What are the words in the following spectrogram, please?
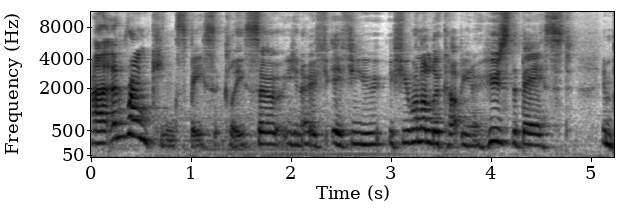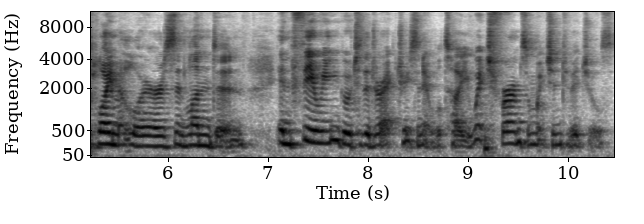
uh, and rankings basically. So you know if, if you if you want to look up you know who's the best employment lawyers in London, in theory you go to the directories and it will tell you which firms and which individuals.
